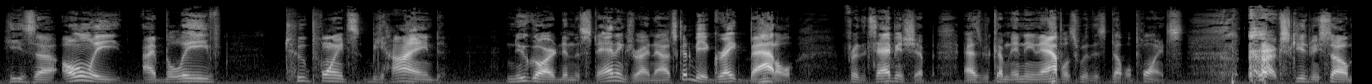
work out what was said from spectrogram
He's uh, only, I believe, two points behind Newgarden in the standings right now. It's going to be a great battle for the championship as we come to Indianapolis with his double points. Excuse me. So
